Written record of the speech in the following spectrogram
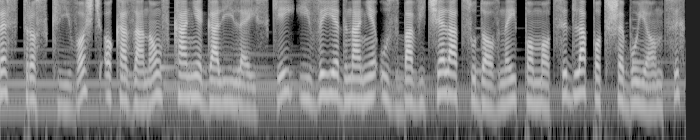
przez troskliwość okazaną w Kanie Galilejskiej i wyjednanie u Zbawiciela cudownej pomocy dla potrzebujących,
